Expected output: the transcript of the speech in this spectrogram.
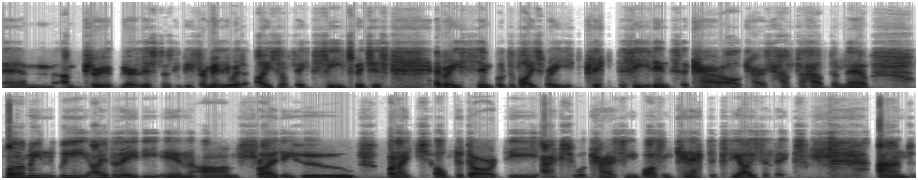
um, I'm sure your listeners will be familiar with Isofix seats, which is a very simple device where you click the seat into the car. All cars have to have them now. Well, I mean, we, I had a lady in on Friday who, when I opened the door, the actual car seat wasn't connected to the Isofix. And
